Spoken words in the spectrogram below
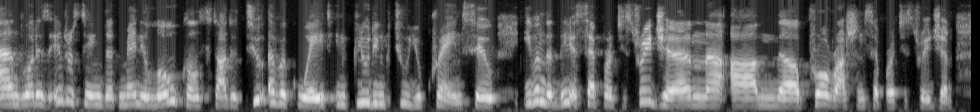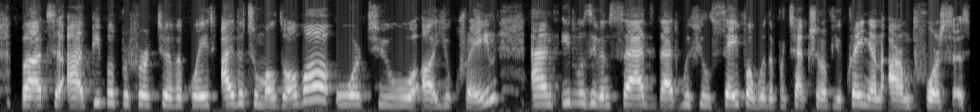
And what is interesting that many locals started to evacuate, including to Ukraine. So even that they are separatist region, um, uh, pro-Russian separatist region, but uh, people preferred to evacuate either to Moldova or to uh, Ukraine. And it was even said that we feel safer with the protection of Ukrainian armed forces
